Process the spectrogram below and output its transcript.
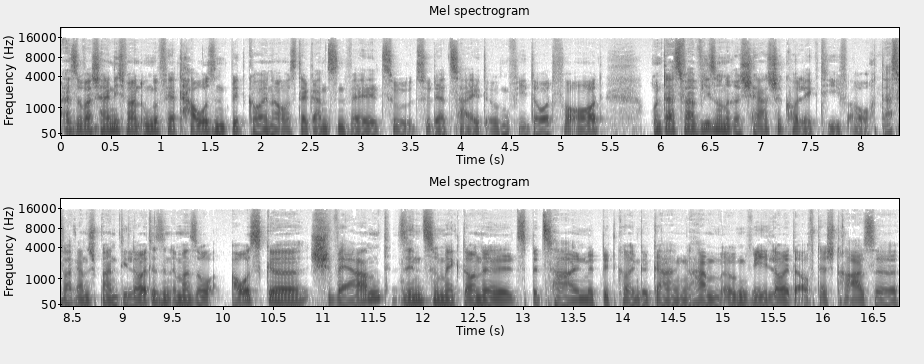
also wahrscheinlich waren ungefähr 1000 Bitcoiner aus der ganzen Welt zu, zu der Zeit irgendwie dort vor Ort. Und das war wie so ein Recherchekollektiv auch. Das war ganz spannend. Die Leute sind immer so ausgeschwärmt, sind zu McDonalds bezahlen mit Bitcoin gegangen, haben irgendwie Leute auf der Straße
